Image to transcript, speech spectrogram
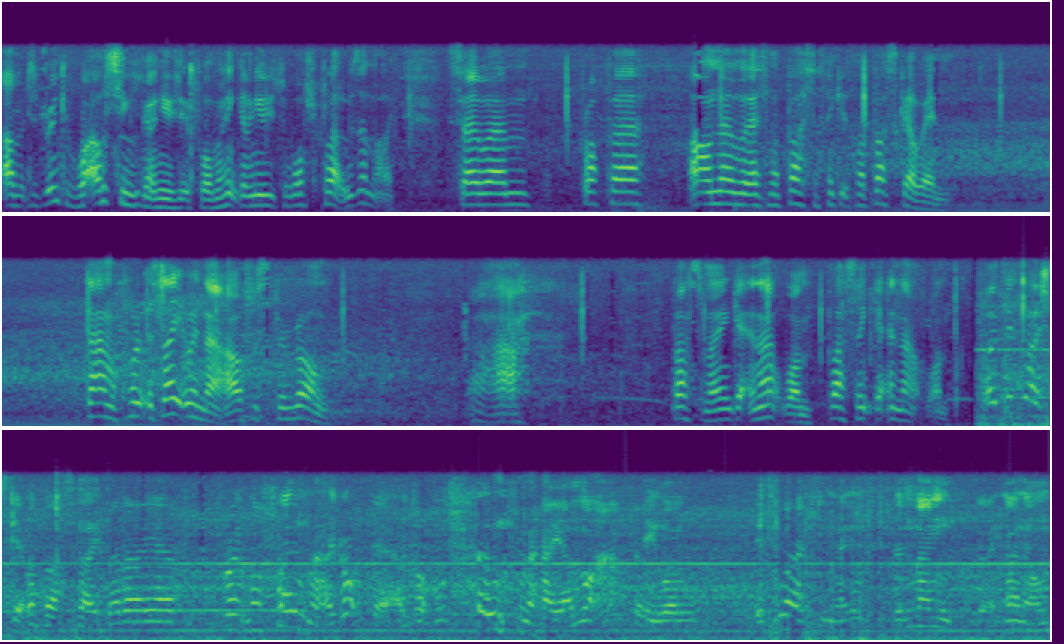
have it to drink of what else you can go and use it for? I ain't going to use it to wash clothes, am I? So, um, proper... Oh no, there's my bus. I think it's my bus going. Damn, I thought it was later in that. I was just been wrong. Ah. Bus, mate, ain't getting that one. Bus ain't getting that one. Well, I did manage to get my bus, mate, but I uh, broke my phone, mate. I dropped it. I dropped my phone, mate. I'm not happy. Well, it's working, mate, which is the main thing. Hang on.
